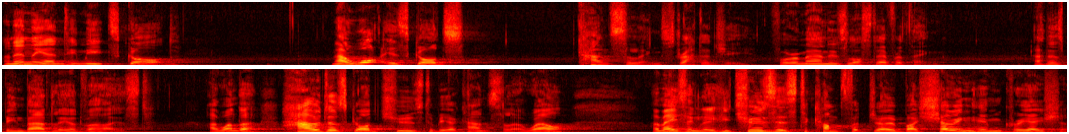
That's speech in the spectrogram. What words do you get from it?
And in the end, he meets God. Now, what is God's counseling strategy for a man who's lost everything and has been badly advised? I wonder, how does God choose to be a counselor? Well, Amazingly, he chooses to comfort Job by showing him creation.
